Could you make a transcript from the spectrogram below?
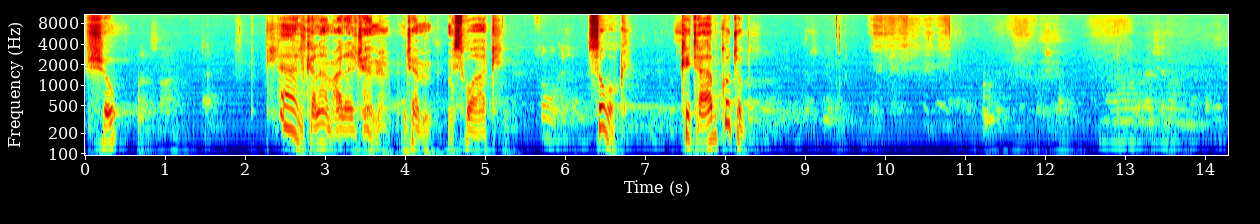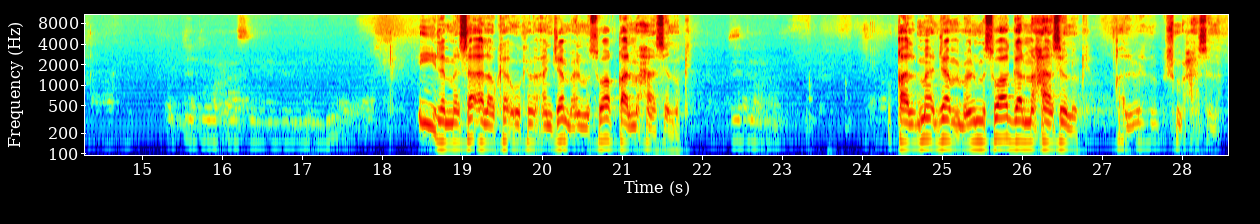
شو؟ لا الكلام على الجمع جمع مسواك. سوق كتاب كتب. إيه لما سأله عن جمع المسواق قال محاسنك. قال ما جمع المسواق قال محاسنك قال مش محاسنك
